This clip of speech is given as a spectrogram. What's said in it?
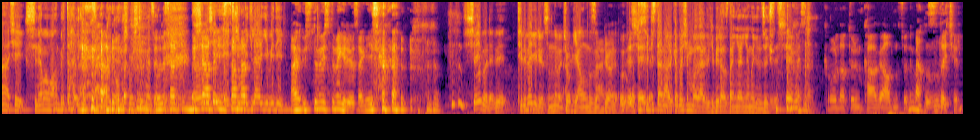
Ha şey sinema muhabbeti ayrı. Konuşmuştuk mesela. Böyle sanki dışarıda Öyle şey, insanlar etkinlikler gibi değil. hani üstüme üstüme geliyor sanki insanlar. Şey böyle bir tribe giriyorsun değil mi? Çok yalnızım Aynen. böyle. Bir de 38 şeyde- tane arkadaşım var halbuki birazdan yan yana Bir geleceksin. şey mesela orada atıyorum kahve aldığını söyledim ben hızlı da içerim.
